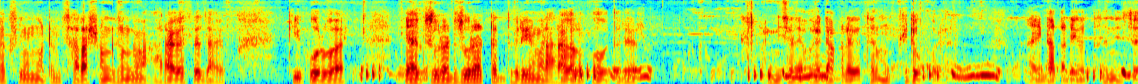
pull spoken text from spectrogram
রাখছিলাম ওটা, আমি ছাড়ার সঙ্গে সঙ্গে হারা গেছে, যাই হোক, কী করব আর? এক জোড়ার জোড়াটা ধরেই আমার হারা গেল কবুতরের নিচে দেখো, এই ডাকাটা গেছে মুখ কেটে উপরে। আর এই ডাকাটা গেছে নিচে।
